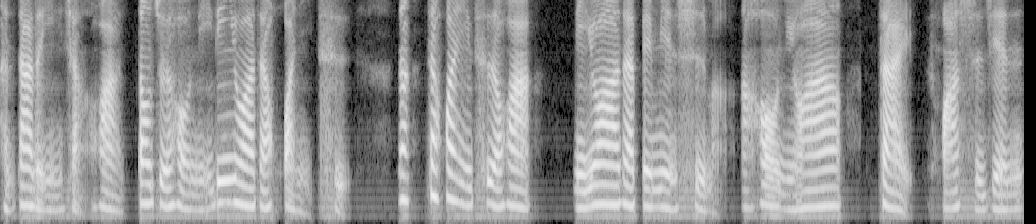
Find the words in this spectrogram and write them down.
很大的影响的话，到最后你一定又要再换一次。那再换一次的话，你又要再被面试嘛，然后你又要再花时间、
